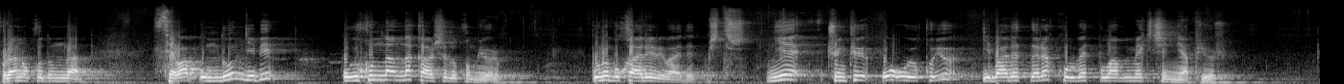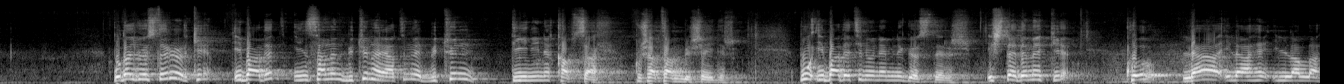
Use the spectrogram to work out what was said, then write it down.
Kur'an okuduğumdan sevap umduğum gibi uykumdan da karşılık umuyorum. Bunu Bukhari rivayet etmiştir. Niye? Çünkü o uykuyu ibadetlere kuvvet bulabilmek için yapıyor. Bu da gösteriyor ki ibadet insanın bütün hayatını ve bütün dinini kapsar, kuşatan bir şeydir. Bu ibadetin önemini gösterir. İşte demek ki kul la ilahe illallah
